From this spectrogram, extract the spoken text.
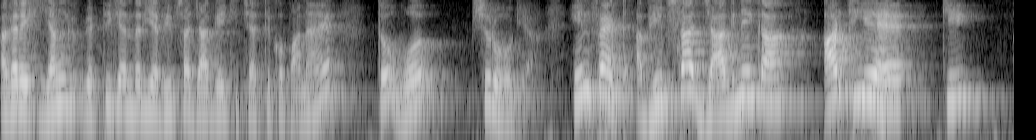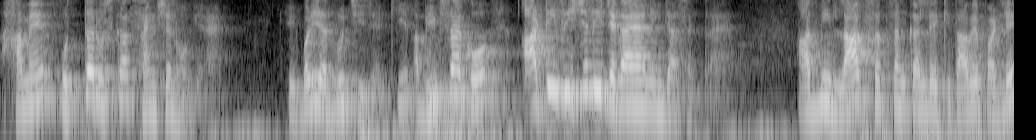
अगर एक यंग व्यक्ति के अंदर यह अभिप्सा जाग गई कि चैत्य को पाना है तो वो शुरू हो गया। इनफैक्ट अभिप्सा जागने का अर्थ यह है कि हमें उत्तर उसका सैंक्शन हो गया है। एक बड़ी अद्भुत चीज़ है कि अभिप्सा को आर्टिफिशियली जगाया नहीं जा सकता है। आदमी लाख सत्संग कर ले, किताबें पढ़ ले,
